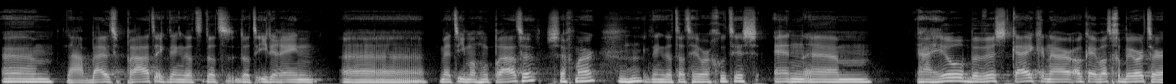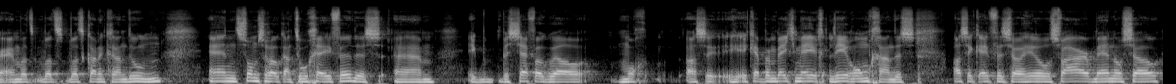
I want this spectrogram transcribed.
Um, nou, buiten praten. Ik denk dat, dat, dat iedereen uh, met iemand moet praten, zeg maar. Mm -hmm. Ik denk dat dat heel erg goed is. En um, ja, heel bewust kijken naar, oké, okay, wat gebeurt er en wat, wat, wat kan ik eraan doen? En soms er ook aan toegeven. Dus um, ik besef ook wel, mocht, als ik, ik heb een beetje mee leren omgaan. Dus als ik even zo heel zwaar ben of zo,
